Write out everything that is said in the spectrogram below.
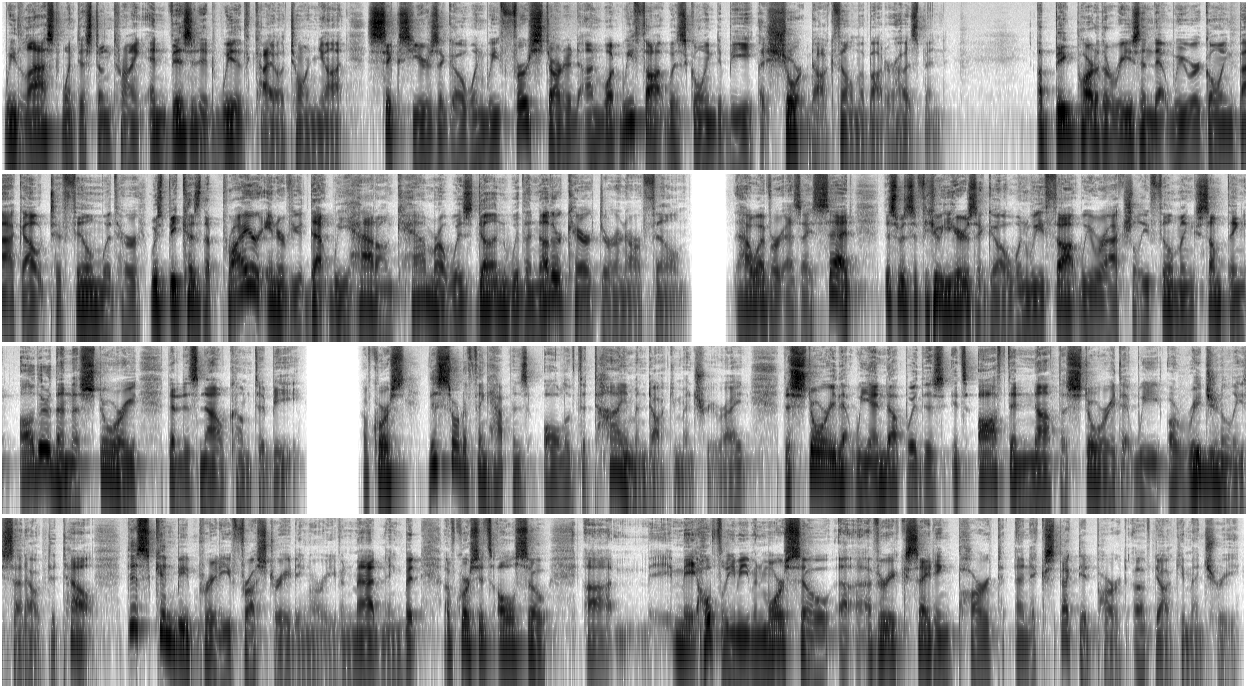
We last went to Stung Treng and visited with Kayo Tornyat six years ago when we first started on what we thought was going to be a short doc film about her husband. A big part of the reason that we were going back out to film with her was because the prior interview that we had on camera was done with another character in our film. However, as I said, this was a few years ago when we thought we were actually filming something other than the story that it has now come to be. Of course, this sort of thing happens all of the time in documentary, right? The story that we end up with is it's often not the story that we originally set out to tell. This can be pretty frustrating or even maddening, but of course, it's also, uh, may, hopefully, even more so, a very exciting part, an expected part of documentary.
